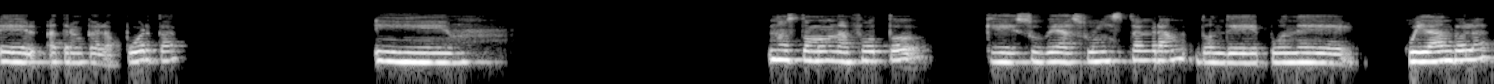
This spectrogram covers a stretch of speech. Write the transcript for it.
él atranca la puerta y nos toma una foto que sube a su Instagram donde pone cuidándola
